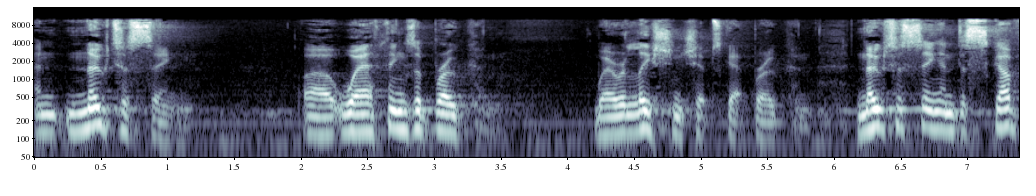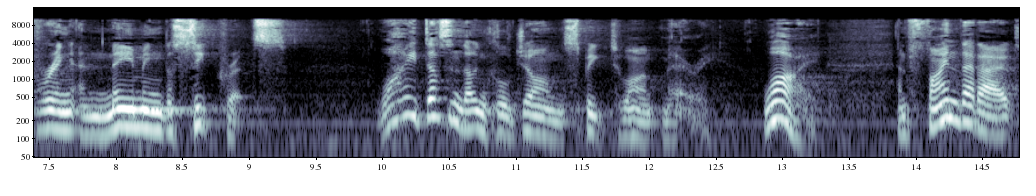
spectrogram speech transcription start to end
and noticing uh, where things are broken, where relationships get broken, noticing and discovering and naming the secrets. Why doesn't Uncle John speak to Aunt Mary? Why? and find that out,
